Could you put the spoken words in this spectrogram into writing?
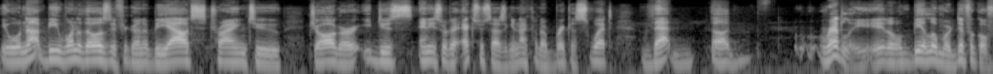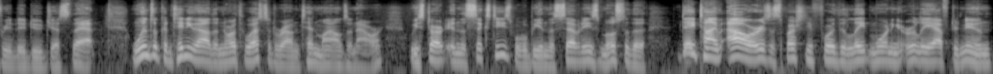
it will not be one of those if you're going to be out trying to jog or do any sort of exercising. You're not going to break a sweat that uh, readily. It'll be a little more difficult for you to do just that. Winds will continue out of the northwest at around 10 miles an hour. We start in the 60s, we'll be in the 70s most of the daytime hours, especially for the late morning, early afternoon.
